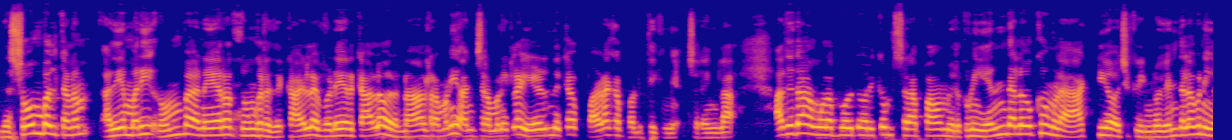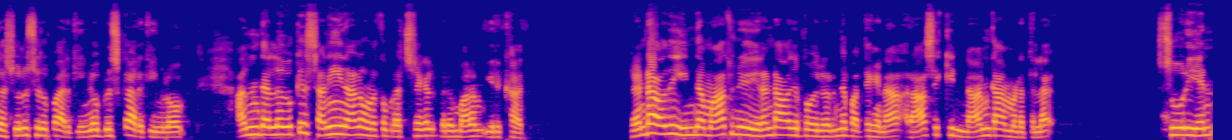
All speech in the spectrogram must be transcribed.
இந்த சோம்பல்தனம் அதே மாதிரி ரொம்ப நேரம் தூங்குறது காலையில் விடையிற காலைல ஒரு நாலரை மணி அஞ்சரை மணிக்குள்ள எழுந்துக்க பழக்கப்படுத்திக்குங்க சரிங்களா? அதுதான் உங்களை பொறுத்த வரைக்கும் சிறப்பாகவும் இருக்கணும். எந்த அளவுக்கு உங்களை ஆக்டிவாக வச்சுக்கிறீங்களோ எந்த அளவுக்கு நீங்கள் சுறுசுறுப்பாக இருக்கீங்களோ பிரிஸ்காக இருக்கீங்களோ அந்த அளவுக்கு சனியினால உங்களுக்கு பிரச்சனைகள் பெரும்பாலும் இருக்காது. ரெண்டாவது இந்த மாதத்துடைய இரண்டாவது பகுதியிலிருந்து பார்த்தீங்கன்னா ராசிக்கு நான்காம் இடத்துல சூரியன்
